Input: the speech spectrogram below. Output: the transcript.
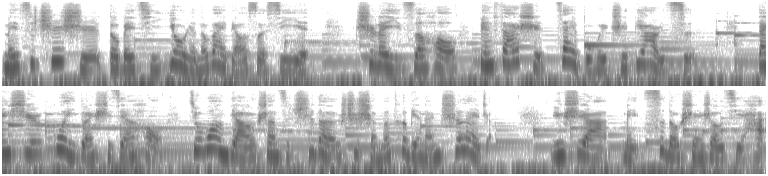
每次吃时都被其诱人的外表所吸引，吃了一次后便发誓再不会吃第二次。但是过一段时间后就忘掉上次吃的是什么特别难吃来着，于是啊每次都深受其害。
